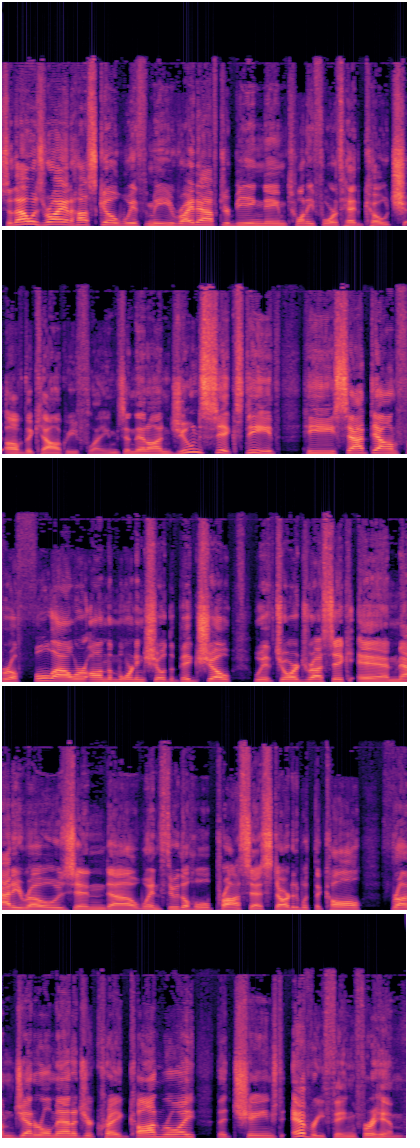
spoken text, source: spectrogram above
So that was Ryan Huska with me right after being named 24th head coach of the Calgary Flames. And then on June 16th, he sat down for a full hour on the morning show, The Big Show, with George Russick and Matty Rose, and uh, went through the whole process. Started with the call from general manager Craig Conroy that changed everything for him.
